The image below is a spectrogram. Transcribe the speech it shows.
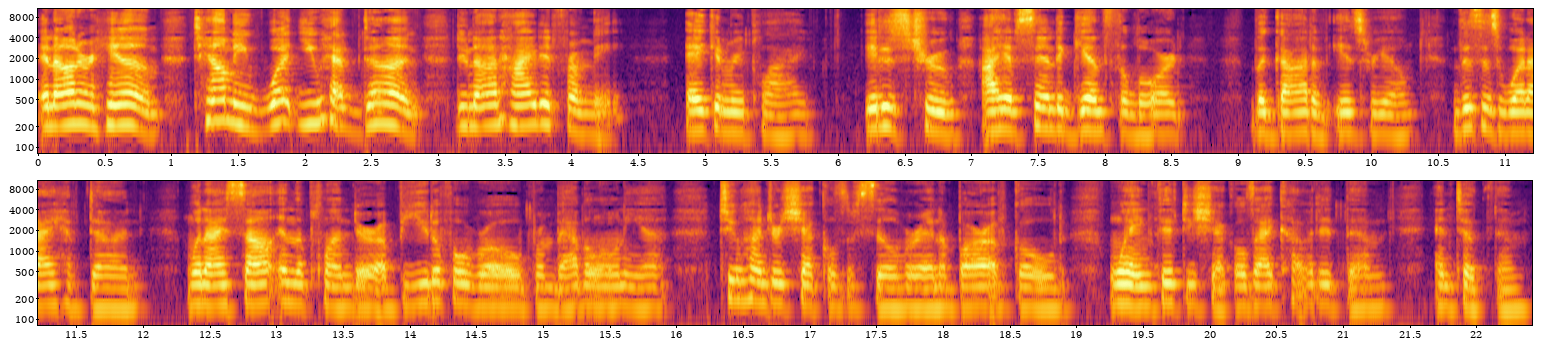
and honor him. Tell me what you have done. Do not hide it from me. Achan replied, It is true, I have sinned against the Lord, the God of Israel. This is what I have done. When I saw in the plunder a beautiful robe from Babylonia, 200 shekels of silver, and a bar of gold weighing 50 shekels, I coveted them and took them.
